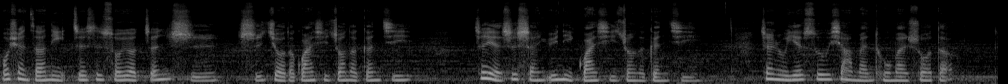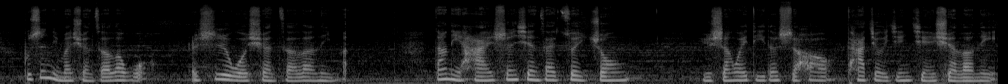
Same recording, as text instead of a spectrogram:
我选择你，这是所有真实持久的关系中的根基，这也是神与你关系中的根基。正如耶稣向门徒们说的：“不是你们选择了我，而是我选择了你们。”当你还深陷在罪中，与神为敌的时候，他就已经拣选了你。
